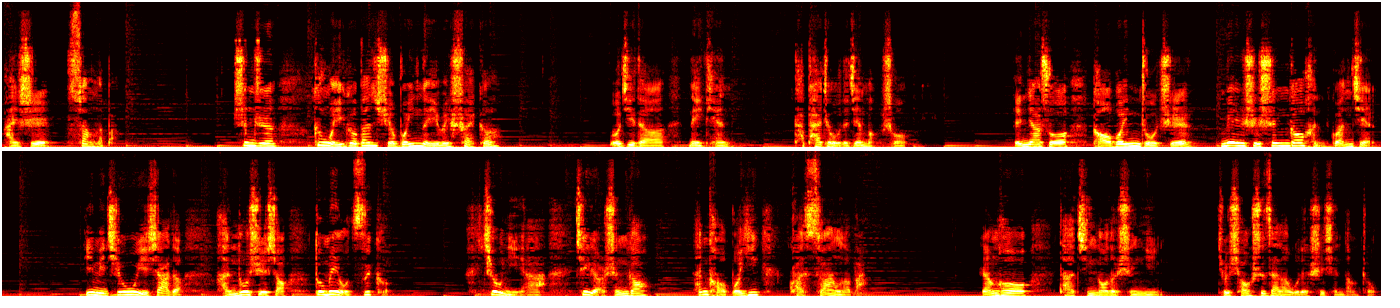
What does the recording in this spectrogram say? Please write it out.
还是算了吧。甚至跟我一个班学播音的一位帅哥，我记得那天，他拍着我的肩膀说：“人家说考播音主持面试身高很关键，一米七五以下的很多学校都没有资格，就你啊，这点身高，还考播音，快算了吧。”然后他清高的身影就消失在了我的视线当中。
